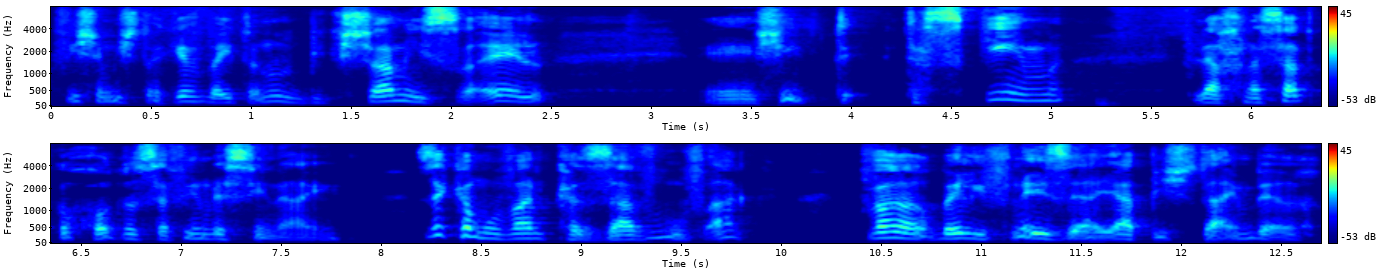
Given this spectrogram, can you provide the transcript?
כפי שמשתקף בעיתונות, ביקשה מישראל שהיא תסכים להכנסת כוחות נוספים לסיני. זה כמובן כזב מובהק. כבר הרבה לפני זה היה פי שתיים בערך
